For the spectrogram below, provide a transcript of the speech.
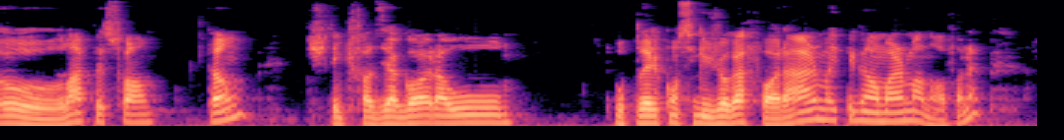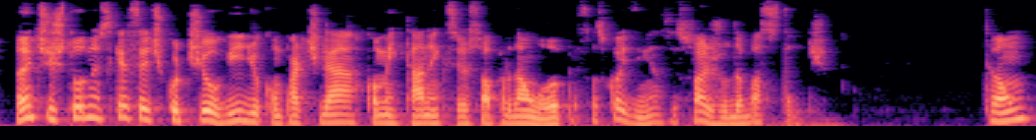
Olá pessoal, então a gente tem que fazer agora o, o player conseguir jogar fora a arma e pegar uma arma nova, né? Antes de tudo, não esqueça de curtir o vídeo, compartilhar, comentar, nem que seja só para dar um up, essas coisinhas, isso ajuda bastante. Então,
